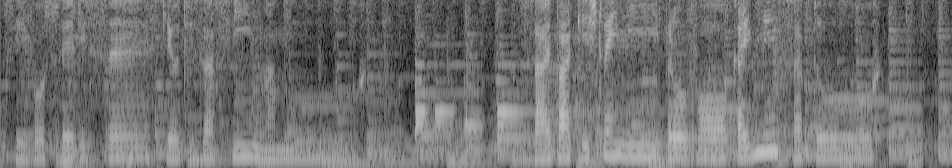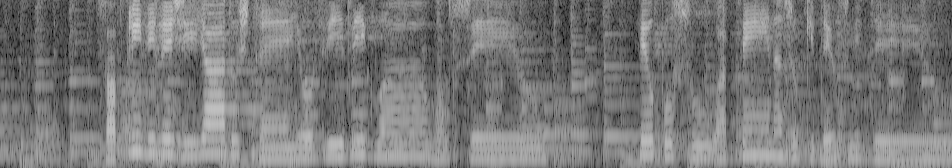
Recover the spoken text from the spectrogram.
Se você disser que eu desafino amor, saiba que isto em mim provoca imensa dor. Só privilegiados têm ouvido igual ao seu. Eu possuo apenas o que Deus me deu.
